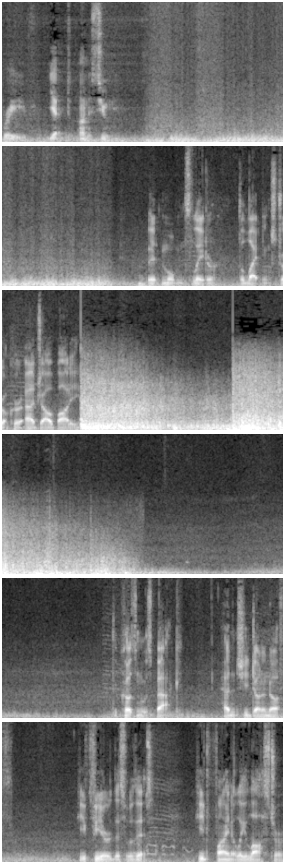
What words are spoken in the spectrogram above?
brave, yet unassuming. But moments later, the lightning struck her agile body. Cousin was back. Hadn't she done enough? He feared this was it. He'd finally lost her.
